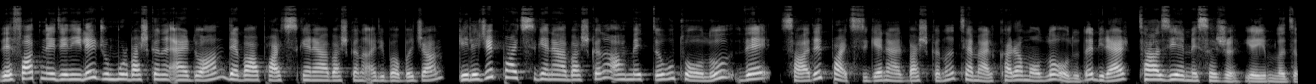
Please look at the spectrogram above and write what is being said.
Vefat nedeniyle Cumhurbaşkanı Erdoğan, Deva Partisi Genel Başkanı Ali Babacan, Gelecek Partisi Genel Başkanı Ahmet Davutoğlu ve Saadet Partisi Genel Başkanı Temel Karamollaoğlu da birer taziye mesajı yayımladı.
